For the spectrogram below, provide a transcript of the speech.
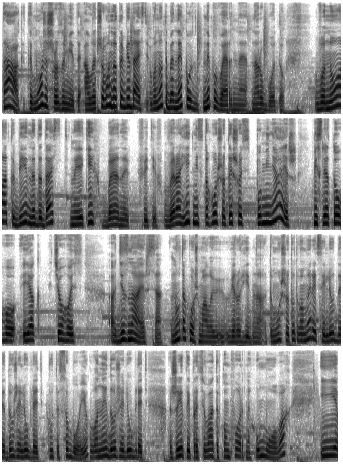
Так, ти можеш розуміти, але що воно тобі дасть? Воно тебе не пов- не поверне на роботу. Воно тобі не додасть ніяких бенефітів. Вирогідність того, що ти щось поміняєш після того, як чогось дізнаєшся, ну також маловірогідна. Тому що тут в Америці люди дуже люблять бути собою, вони дуже люблять жити і працювати в комфортних умовах. І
